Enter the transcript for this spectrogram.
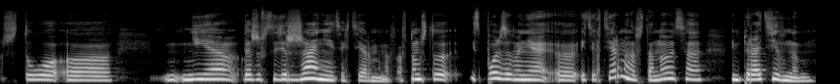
что э, не даже в содержании этих терминов, а в том, что использование э, этих терминов становится императивным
